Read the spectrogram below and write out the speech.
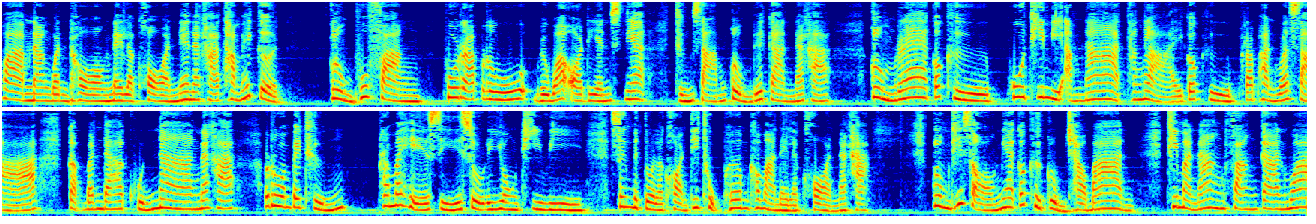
ความนางวันทองในละครเนี่ยนะคะทำให้เกิดกลุ่มผู้ฟัง ผู้รับรู้หรือว่าออเดียนส์เนี่ยถึง 3 กลุ่มด้วยกันนะคะ กลุ่มแรกก็คือผู้ที่มีอำนาจทั้งหลายก็คือพระพันวษากับบรรดาขุนนางนะคะ รวมไปถึงพระมเหสีสุริยงทีวี ซึ่งเป็นตัวละครที่ถูกเพิ่มเข้ามาในละครนะคะ กลุ่มที่สองเนี่ยก็คือกลุ่มชาวบ้าน ที่มานั่งฟังการว่า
